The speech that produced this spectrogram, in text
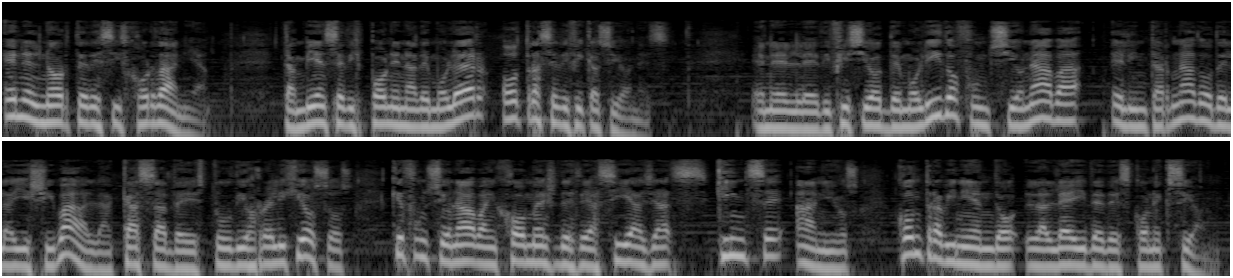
en el norte de Cisjordania. También se disponen a demoler otras edificaciones. En el edificio demolido funcionaba el internado de la Yeshiva, la casa de estudios religiosos, que funcionaba en Homesh desde hacía ya 15 años, contraviniendo la ley de desconexión.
